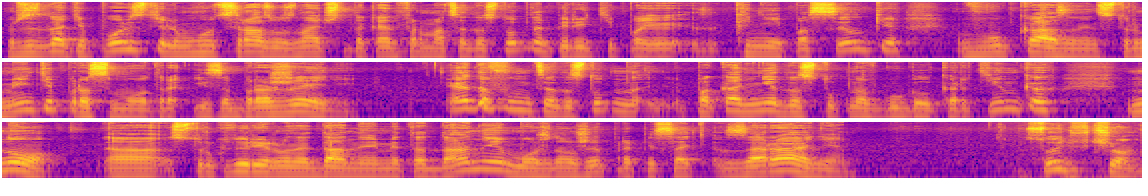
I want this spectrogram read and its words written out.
В результате пользователи могут сразу узнать, что такая информация доступна, перейти по, к ней по ссылке в указанном инструменте просмотра изображений. Эта функция доступна, пока недоступна в Google картинках, но э, структурированные данные и метаданные можно уже прописать заранее. Суть в чем?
